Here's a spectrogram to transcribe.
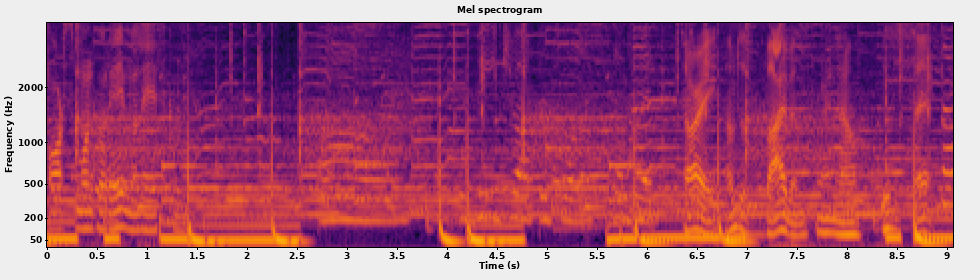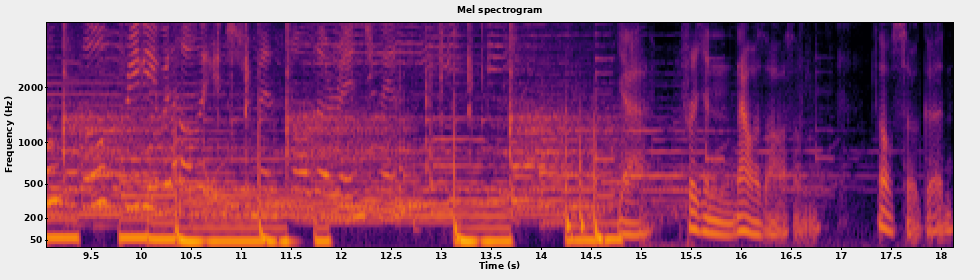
Chords मन पऱ्यो है मलाई यसको Oh, the beat drop as well. It's so good. Sorry, I'm just vibing right now. This is sick. It sounds so pretty with all the instruments freaking, that was awesome. That was so good.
